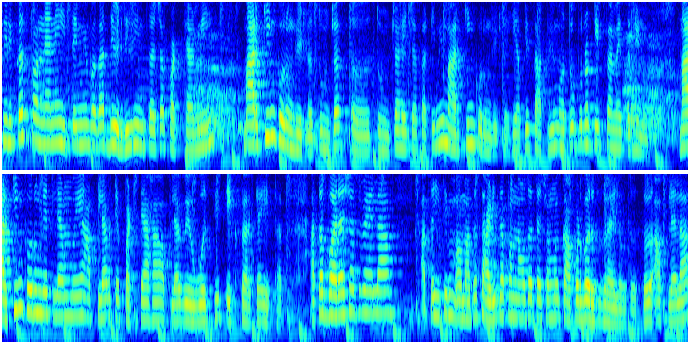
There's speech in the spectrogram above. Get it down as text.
तिरकस पन्न्याने इथे मी बघा दीड दीड इंचाच्या पट्ट्या मी मार्किंग करून घेतलं. तुमच्या तुमच्या ह्याच्यासाठी मी मार्किंग करून घेतलं. ही आपली सातवी महत्त्वपूर्ण टिप्स आहे मैत्रिणीनो. मार्किंग करून घेतल्यामुळे आपल्या ते पट्ट्या हा आपल्या व्यवस्थित एकसारख्या येतात. आता बऱ्याचशाच वेळेला आता इथे माझा साडीचा पन्ना होता त्याच्यामुळे कापड बरंच राहिलं होतं. तर आपल्याला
